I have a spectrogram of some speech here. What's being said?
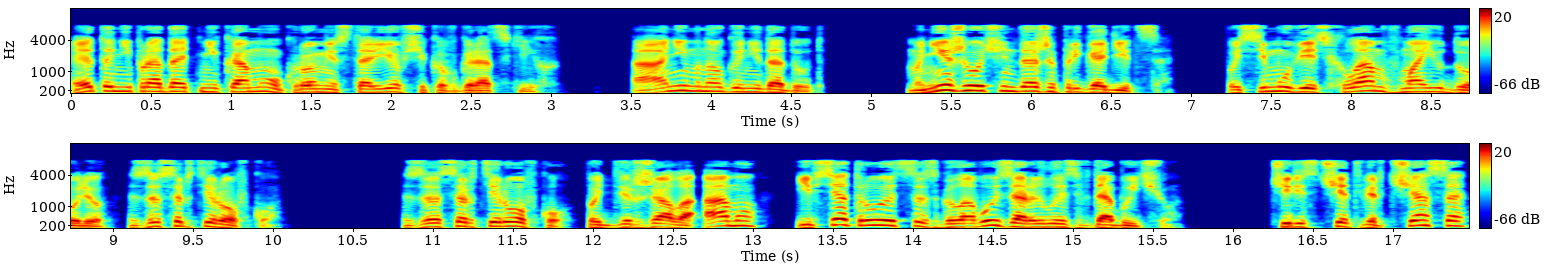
«Это не продать никому, кроме старьевщиков городских. А они много не дадут. Мне же очень даже пригодится. Посему весь хлам в мою долю, за сортировку. За сортировку поддержала Аму, и вся троица с головой зарылась в добычу. Через четверть часа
